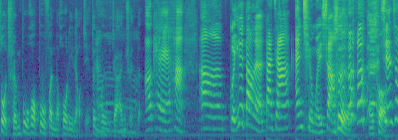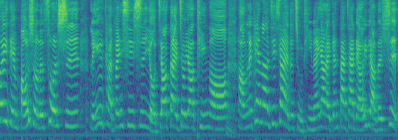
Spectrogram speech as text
做全部或部分的获利了结，对你会比较安全的。OK 哈，呃，鬼月到了，大家安全为上，是没错。先做一点保守的措施，林玉凯分析师有交代就要听哦。好，我们来看到接下来的主题呢，要来跟大家。聊一聊的是，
